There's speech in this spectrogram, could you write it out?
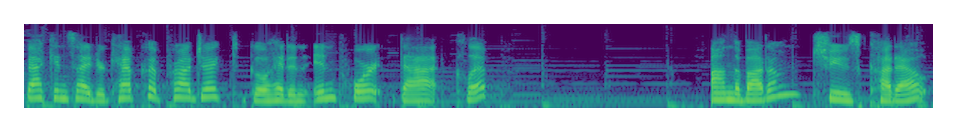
Back inside your CapCut project, go ahead and import that clip. On the bottom, choose Cutout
